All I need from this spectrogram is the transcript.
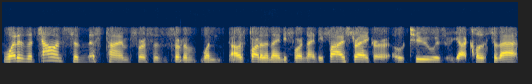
what is the challenge to this time versus sort of when I was part of the 94 95 strike or 02 as we got close to that?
